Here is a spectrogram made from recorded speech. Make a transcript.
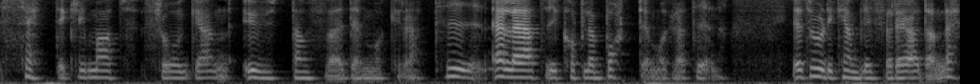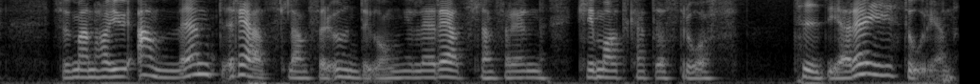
sätter klimatfrågan utanför demokratin. Eller att vi kopplar bort demokratin. Jag tror det kan bli förödande. För man har ju använt rädslan för undergång eller rädslan för en klimatkatastrof tidigare i historien.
